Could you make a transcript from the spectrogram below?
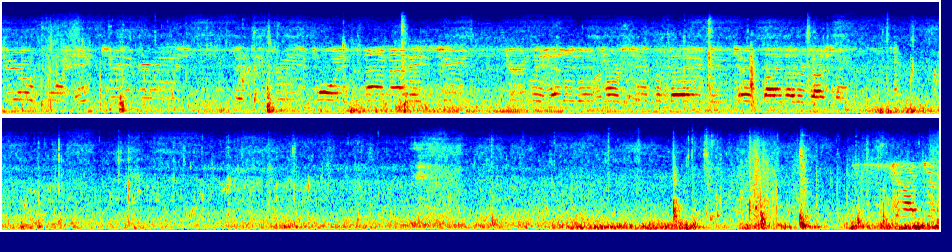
0.82 degrees, 53.998 feet. Currently headed in towards Tampa Bay, being towed by another vessel. Captain,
